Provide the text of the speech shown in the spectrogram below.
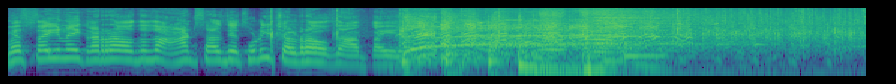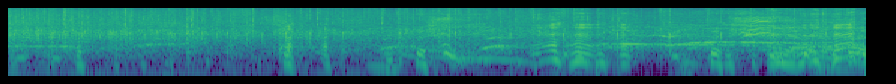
मैं सही नहीं कर रहा होता तो आठ साल से थोड़ी चल रहा होता आपका ये।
